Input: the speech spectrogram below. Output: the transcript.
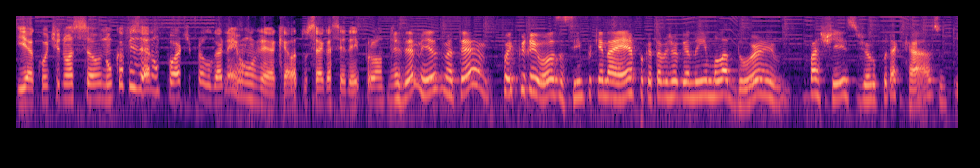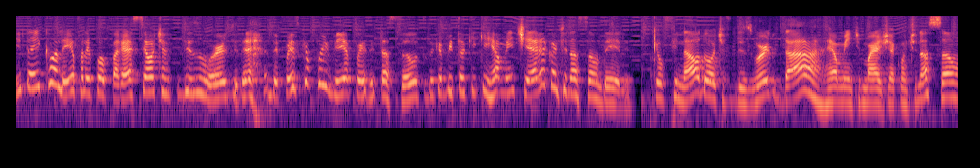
e a continuação nunca fizeram porte pra lugar nenhum, velho. Aquela do Sega CD e pronto. Mas é mesmo, até foi curioso, assim, porque na época eu tava jogando em emulador, baixei esse jogo por acaso. E daí que eu olhei, eu falei, pô, parece Out of This World, né? Depois que eu fui ver a apresentação, tudo que eu me toquei que realmente era a continuação dele. Porque o final do Out of This World dá realmente margem à continuação.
